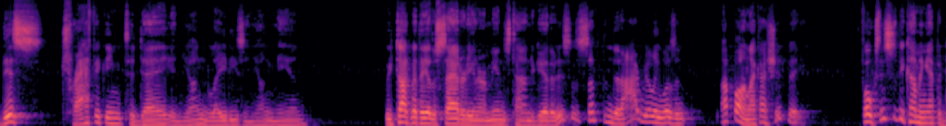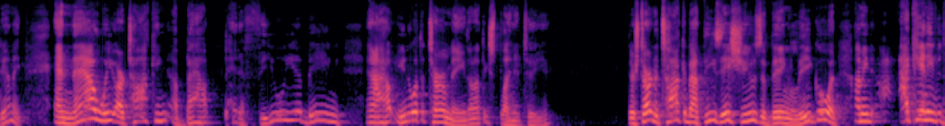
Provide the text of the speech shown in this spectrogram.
This trafficking today in young ladies and young men. We talked about the other Saturday in our men's time together. This is something that I really wasn't up on like I should be. Folks, this is becoming epidemic. And now we are talking about pedophilia being, and I, you know what the term means. I don't have to explain it to you. They're starting to talk about these issues of being legal. And I mean, I can't even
